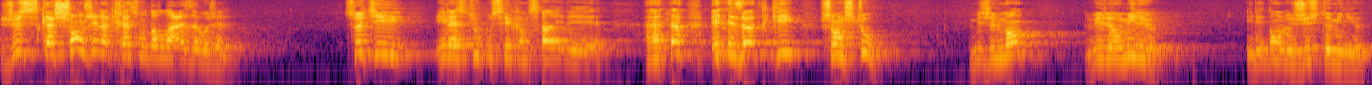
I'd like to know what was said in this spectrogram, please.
jusqu'à changer la création d'Allah Azzawajal. Ceux qui ils laissent tout pousser comme ça, et les autres qui changent tout. Le musulman, lui, il est au milieu. Il est dans le juste milieu.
